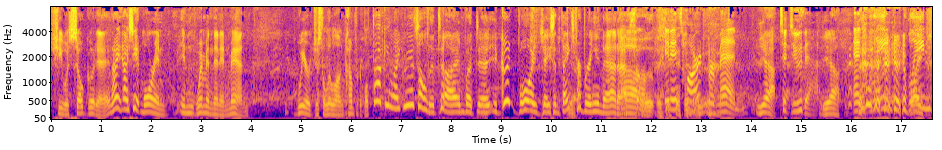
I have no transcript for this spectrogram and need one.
She was so good at it. And I, I see it more in, in women than in men we're just a little uncomfortable talking like this all the time. But uh, good boy, Jason. Thanks Yeah. for bringing that up. Absolutely. and it's hard for men Yeah. to do that. Yeah. And Blaine, Blaine,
